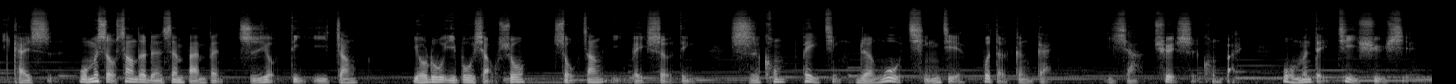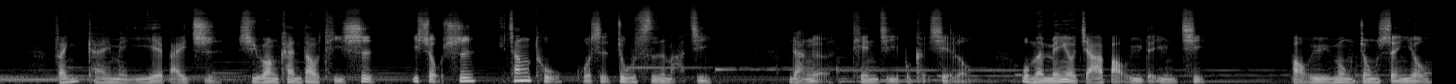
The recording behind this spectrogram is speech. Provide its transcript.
一开始，我们手上的人生版本只有第一章，犹如一部小说，首章已被设定，时空背景、人物情节不得更改，以下确实空白，我们得继续写。翻开每一页白纸，希望看到提示、一首诗、一张图，或是蛛丝马迹。然而天机不可泄露，我们没有贾宝玉的运气。宝玉梦中神游，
